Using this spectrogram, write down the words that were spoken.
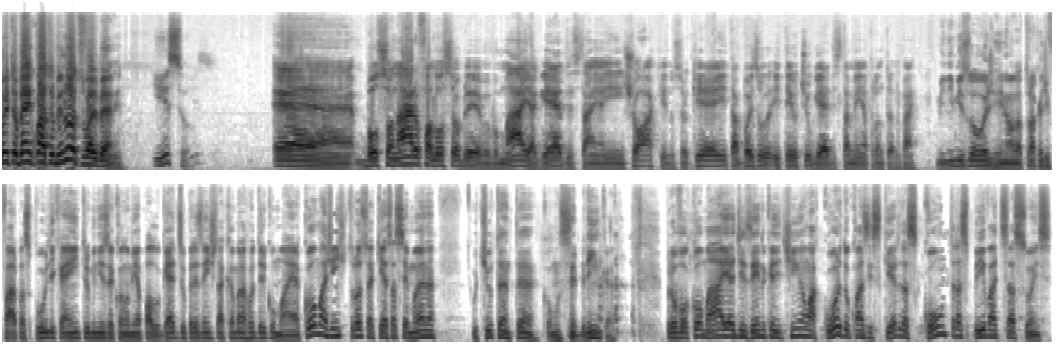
Muito bem, quatro minutos, Valibene? Isso. É, Bolsonaro falou sobre Maia, Guedes está aí em choque, não sei o quê, e, depois e tem o tio Guedes também aprontando, vai. Minimizou hoje, Reinaldo, a troca de farpas pública entre o ministro da Economia Paulo Guedes e o presidente da Câmara Rodrigo Maia. Como a gente trouxe aqui essa semana, o tio Tantan, como você brinca, provocou Maia dizendo que ele tinha um acordo com as esquerdas contra as privatizações.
